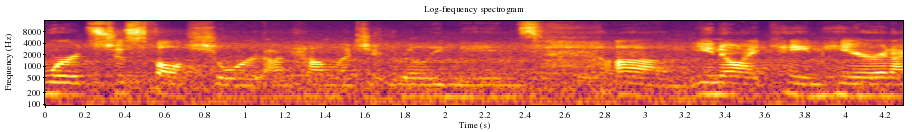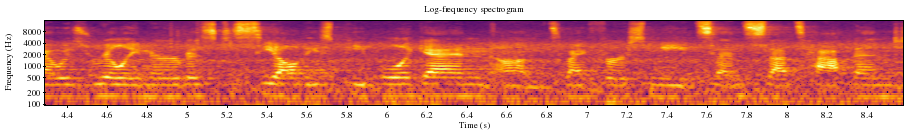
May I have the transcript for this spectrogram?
words just fall short on how much it really means. Um, you know, I came here and I was really nervous to see all these people again. Um, it's my first meet since that's happened.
